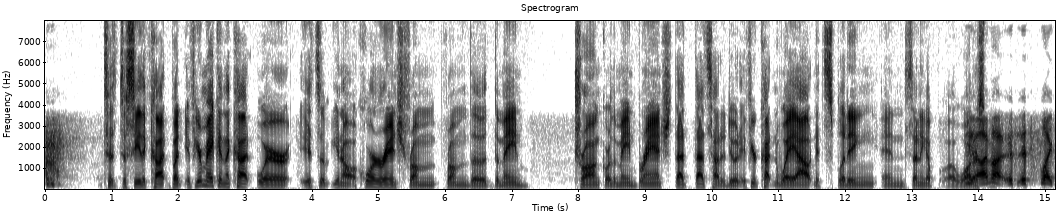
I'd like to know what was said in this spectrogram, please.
to to see the cut. But if you're making the cut where it's a you know a quarter inch from from the the main trunk or the main branch, that that's how to do it. If you're cutting way out and it's splitting and sending up uh, water, Yeah, I'm not. It's it's like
